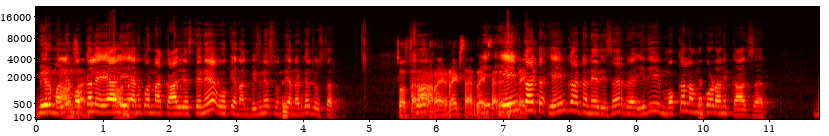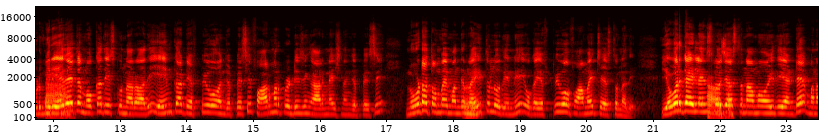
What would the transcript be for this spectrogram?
మీరు మళ్ళీ. మొక్కలు వేయాలి అనుకొని నాకు కాల్ చేస్తేనే ఓకే నాకు బిజినెస్ ఉంది అన్నట్టుగా చూస్తారు. చూస్తారా right sir aim cart aim cart అనేది సార్ ఇది మొక్కలు అమ్ముకోవడానికి కాదు సార్. ఇప్పుడు మీరు ఏదైతే మొక్క తీసుకున్నారో అది ఎయిమ్ కార్ట్ ఎఫ్పిఓ అని చెప్పేసి ఫార్మర్ ప్రొడ్యూసింగ్ ఆర్గనైజేషన్ అని చెప్పేసి నూట తొంభై మంది రైతులు దీన్ని ఒక ఎఫ్పిఓ ఫామ్ అయి చేస్తున్నది. ఎవరు గైడ్ లైన్స్లో చేస్తున్నామో ఇది అంటే మన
